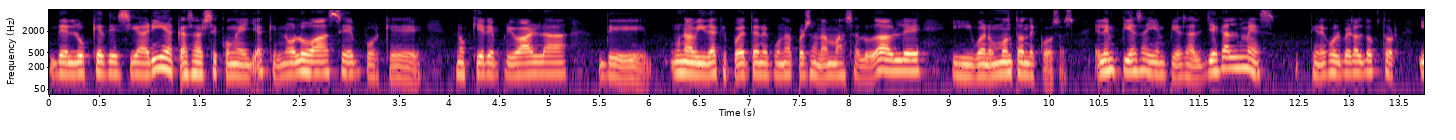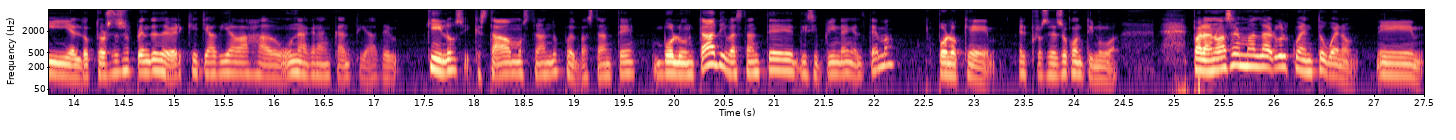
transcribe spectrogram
de lo que desearía casarse con ella, que no lo hace porque no quiere privarla de una vida que puede tener con una persona más saludable y bueno, un montón de cosas. Él empieza y empieza, llega el mes tiene que volver al doctor y el doctor se sorprende de ver que ya había bajado una gran cantidad de kilos y que estaba mostrando pues bastante voluntad y bastante disciplina en el tema, por lo que el proceso continúa. Para no hacer más largo el cuento, bueno, eh,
